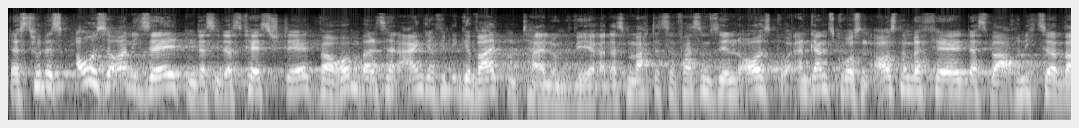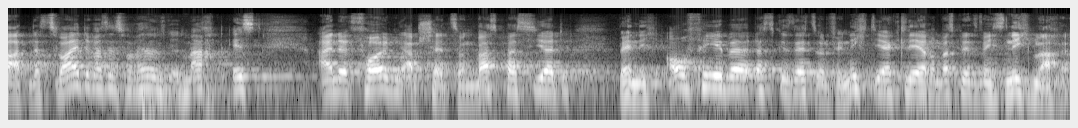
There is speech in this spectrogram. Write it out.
Das tut es außerordentlich selten, dass sie das feststellt. Warum? Weil es ein Eingriff in die Gewaltenteilung wäre. Das macht das Verfassungsgericht an ganz großen Ausnahmefällen. Das war auch nicht zu erwarten. Das Zweite, was das Verfassungsgericht macht, ist eine Folgenabschätzung. Was passiert, wenn ich aufhebe das Gesetz oder für nicht erkläre? Was passiert, wenn ich es nicht mache?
